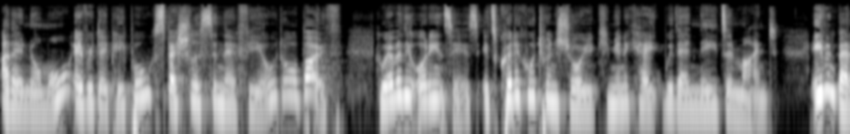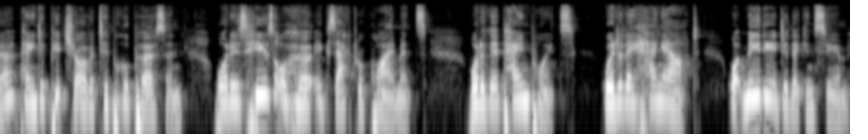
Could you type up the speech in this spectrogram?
Are they normal, everyday people, specialists in their field, or both? Whoever the audience is, it's critical to ensure you communicate with their needs in mind. Even better, paint a picture of a typical person. What is his or her exact requirements? What are their pain points? Where do they hang out? What media do they consume?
